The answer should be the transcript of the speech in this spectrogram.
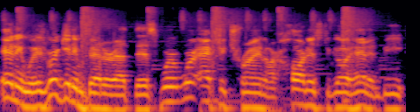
Anyways, we're getting better at this. We're we're actually trying our hardest to go ahead and be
